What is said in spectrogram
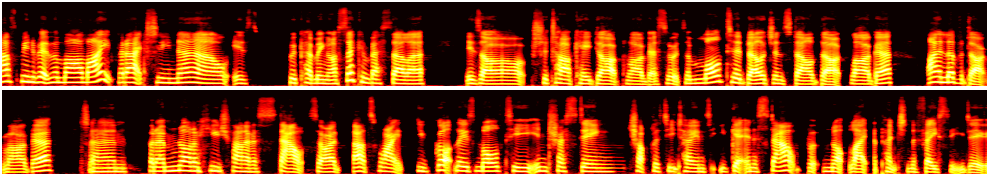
has been a bit of a marmite, but actually now is becoming our second bestseller is our Shiitake Dark Lager. So it's a malted Belgian style dark lager. I love a dark lager. Um, but I'm not a huge fan of a stout. So I, that's why you've got those malty, interesting, chocolatey tones that you get in a stout, but not like the punch in the face that you do.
